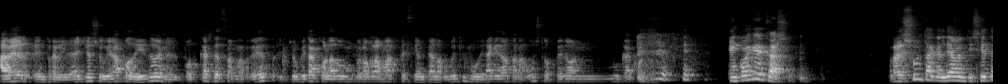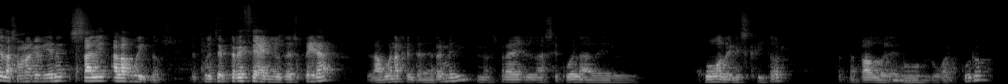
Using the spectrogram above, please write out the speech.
A ver, en realidad yo si hubiera podido, en el podcast de Zona Red, yo hubiera colado un programa especial de Alan Wake y me hubiera quedado tan a gusto, pero nunca coló. En cualquier caso, resulta que el día 27, la semana que viene, sale Alan Wake 2. Después de 13 años de espera, la buena gente de Remedy nos trae la secuela del juego del escritor, atrapado en un lugar oscuro.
